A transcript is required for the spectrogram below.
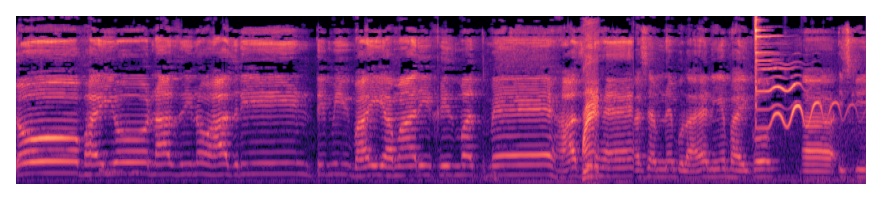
तो भाइयों नाजरीनों हाजरीन टिमी भाई हमारी खिदमत में हाजिर है। वैसे हमने बुलाया नहीं है भाई को। आ, इसकी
